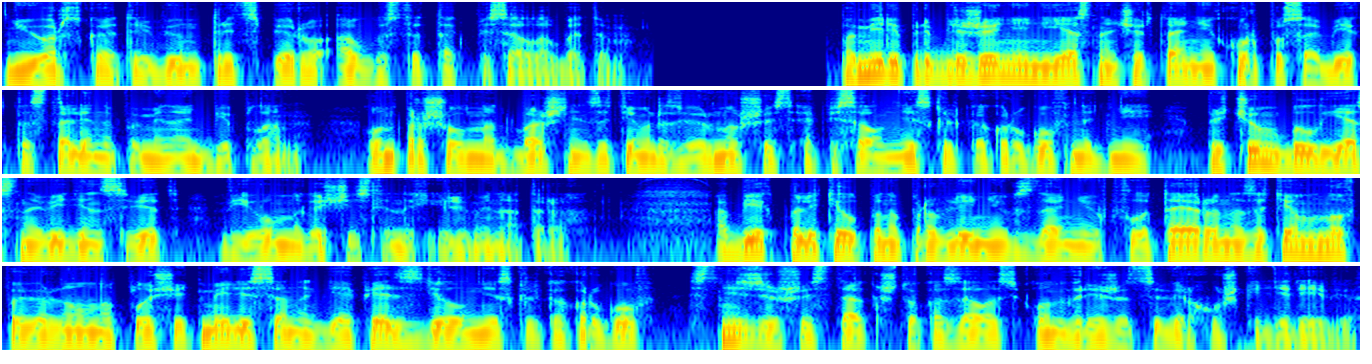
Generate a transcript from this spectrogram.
Нью-Йоркская Трибюн 31 августа так писал об этом. По мере приближения неясные очертания корпуса объекта стали напоминать биплан. Он прошел над башней, затем, развернувшись, описал несколько кругов над ней, причем был ясно виден свет в его многочисленных иллюминаторах. Объект полетел по направлению к зданию Флатайрона, затем вновь повернул на площадь Медисона, где опять сделал несколько кругов, снизившись так, что казалось, он врежется в верхушки деревьев.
